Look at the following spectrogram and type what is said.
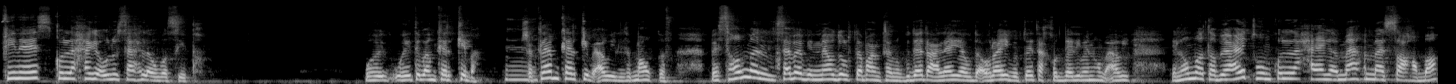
في ناس كل حاجة يقولوا سهلة وبسيطة. وهي تبقى مكركبة. شكلها مكركب قوي الموقف. بس هم لسبب ما ودول طبعا كانوا جداد عليا وده قريب ابتديت أخد بالي منهم قوي اللي هم طبيعتهم كل حاجة مهما صعبة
